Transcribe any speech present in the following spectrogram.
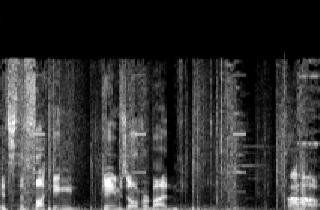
It's the fucking game's over, bud. Oh.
